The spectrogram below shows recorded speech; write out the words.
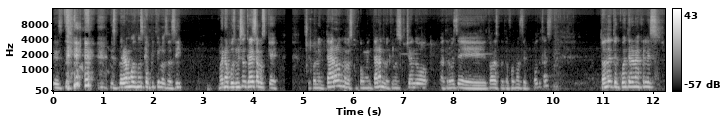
Este, esperamos más capítulos así. Bueno, pues muchas gracias a los que se conectaron, a los que comentaron, a los que nos escuchando a través de todas las plataformas de podcast. ¿Dónde te encuentran, Ángeles?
